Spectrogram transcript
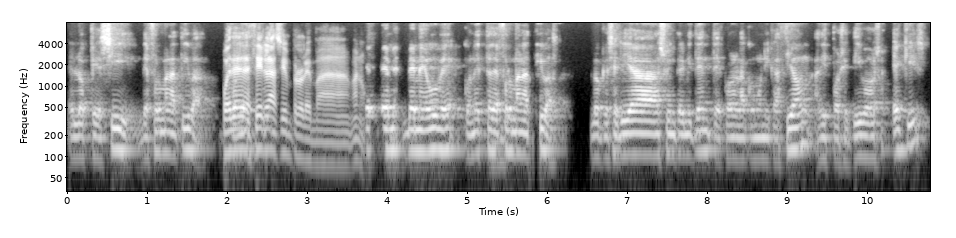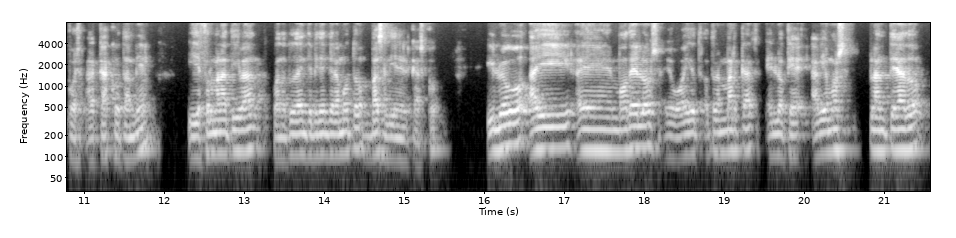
en los que sí, de forma nativa. Conecta- decirla sin problema, Manu. BMW conecta de forma nativa lo que sería su intermitente con la comunicación a dispositivos X, pues al casco también. Y de forma nativa, cuando tú das intermitente la moto, va a salir en el casco. Y luego hay eh, modelos eh, o hay ot- otras marcas en lo que habíamos planteado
